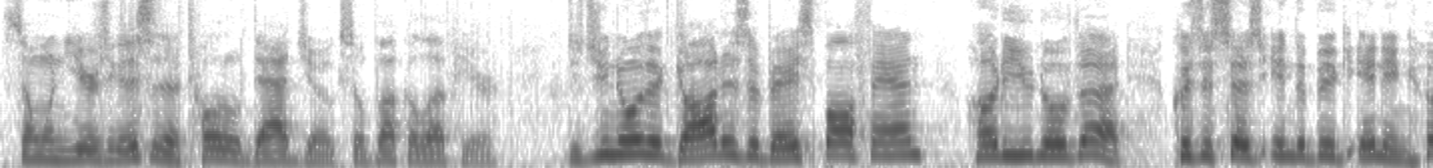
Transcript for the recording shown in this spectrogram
Someone years ago, this is a total dad joke, so buckle up here. Did you know that God is a baseball fan? How do you know that? Because it says in the big inning.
